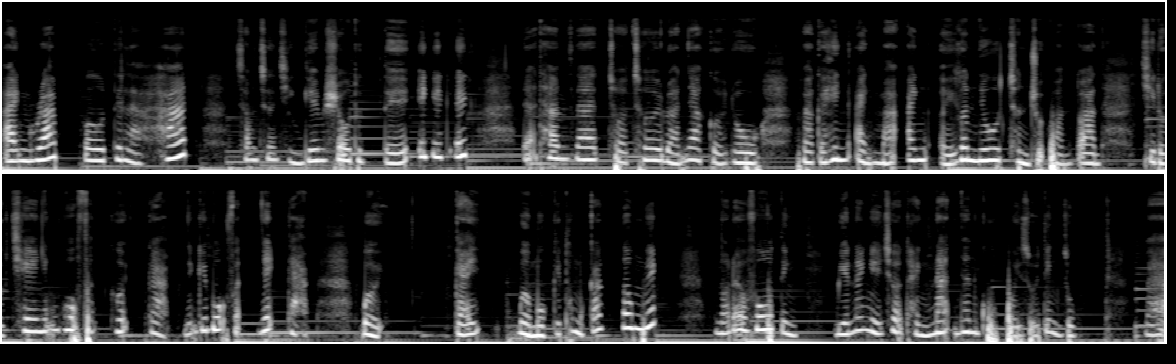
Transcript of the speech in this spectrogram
anh rapper tên là Hát trong chương trình game show thực tế XXX đã tham gia trò chơi đoán nhà cởi đồ và cái hình ảnh mà anh ấy gần như trần trụi hoàn toàn, chỉ được che những bộ phận gợi cảm, những cái bộ phận nhạy cảm bởi cái, bởi một cái thùng các tông ấy. Nó đã vô tình biến anh ấy trở thành nạn nhân của quấy rối tình dục. Và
